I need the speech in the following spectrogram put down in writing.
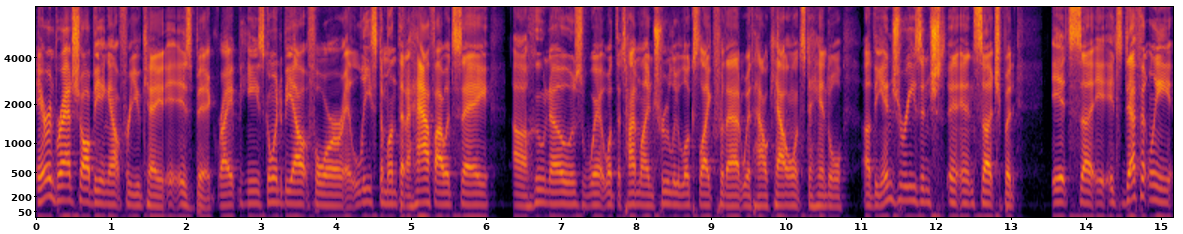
Aaron Bradshaw being out for UK is big, right? He's going to be out for at least a month and a half, I would say. Uh, who knows what the timeline truly looks like for that with how Cal wants to handle uh, the injuries and, sh- and such. But it's uh, it's definitely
